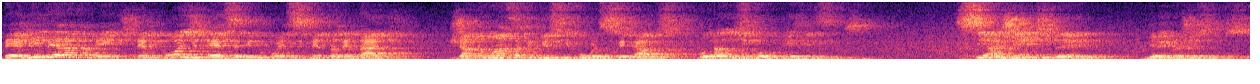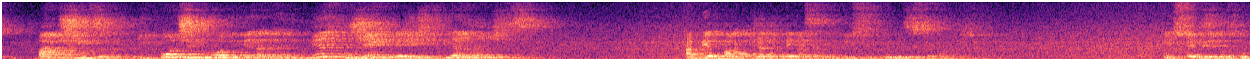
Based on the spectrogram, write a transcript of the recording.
deliberadamente, depois de ter recebido o conhecimento da verdade, já não há sacrifício que cubra esses pecados. Vou traduzir em português simples. Se a gente vem, veio para Jesus, batiza e continua vivendo a vida do mesmo jeito que a gente vivia antes, a Bíblia fala que já não tem mais sacrifício cubra esses pecados. O que isso quer dizer, pastor?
